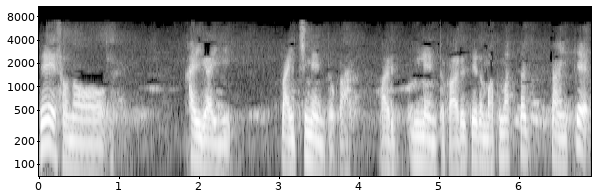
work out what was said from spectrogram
で、その、海外に、まあ、1年とか、ある、2年とかある程度まとまった期間いて、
